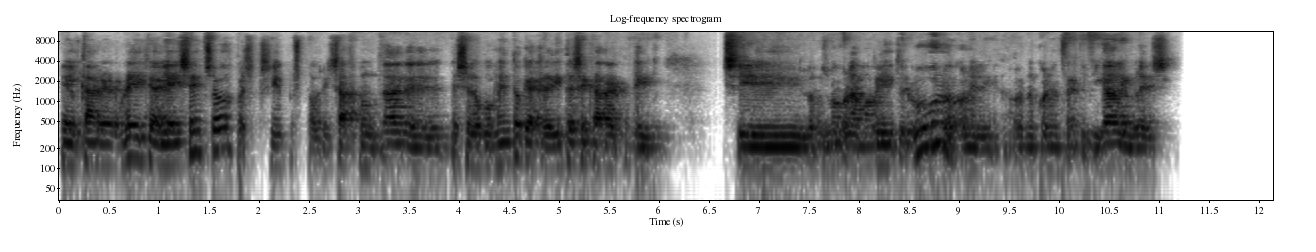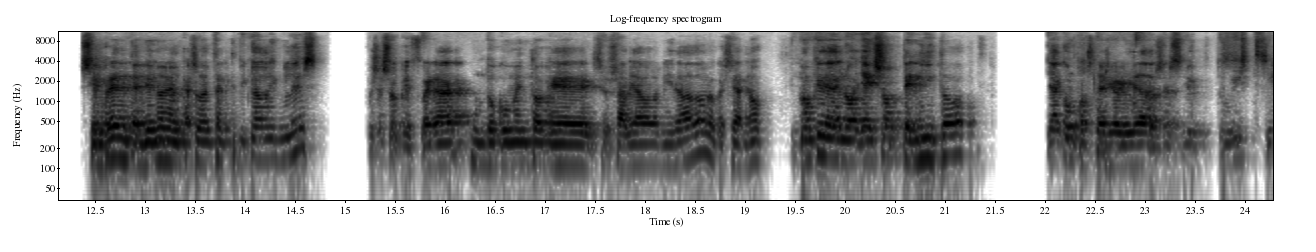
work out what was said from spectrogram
el carrier break que habíais hecho, pues sí, pues podréis adjuntar eh, ese documento que acredite ese carrier break. Si lo mismo con la Mobility Rule o con el, o con el certificado de inglés. Siempre entendiendo en el caso del certificado de inglés, pues eso, que fuera un documento que se os había olvidado, lo que sea, no, no que lo hayáis obtenido ya con posterioridad. O sea, si, tuviste- si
